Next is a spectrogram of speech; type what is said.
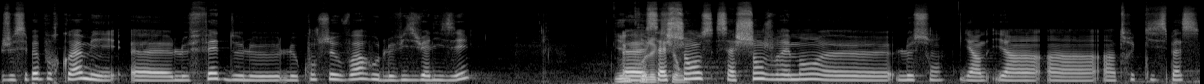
je sais pas pourquoi, mais euh, le fait de le, le concevoir ou de le visualiser, euh, ça, change, ça change vraiment euh, le son. Il y a, un, il y a un- un- un truc qui se passe.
